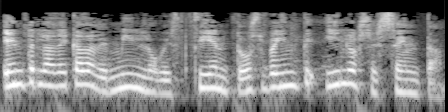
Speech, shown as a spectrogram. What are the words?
entre la década de 1920 y los 60.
